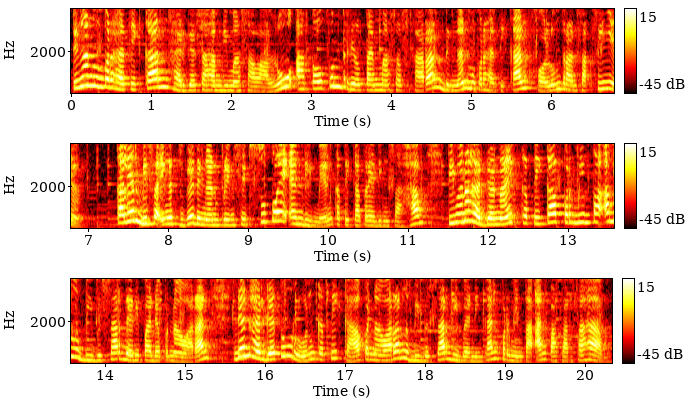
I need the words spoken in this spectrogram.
dengan memperhatikan harga saham di masa lalu ataupun real time masa sekarang dengan memperhatikan volume transaksinya. Kalian bisa ingat juga dengan prinsip supply and demand ketika trading saham, di mana harga naik ketika permintaan lebih besar daripada penawaran dan harga turun ketika penawaran lebih besar dibandingkan permintaan pasar saham.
